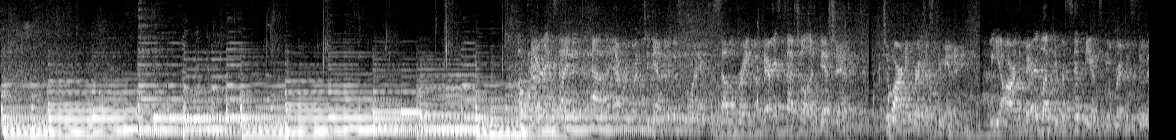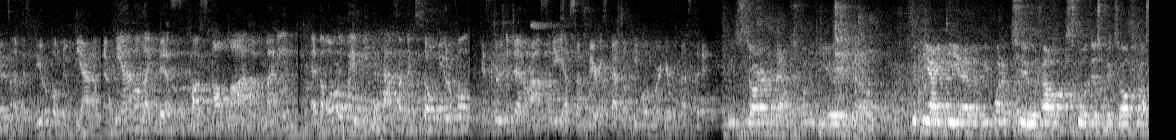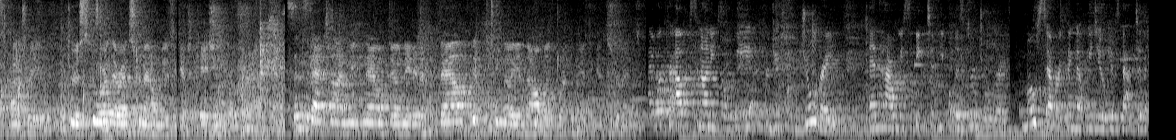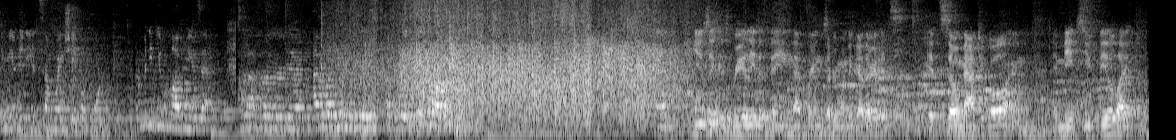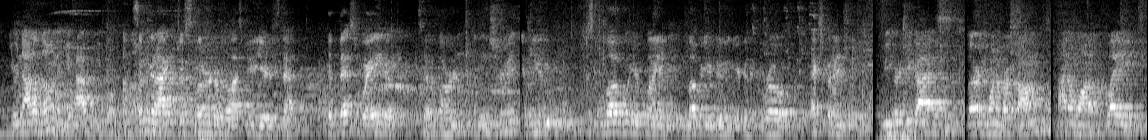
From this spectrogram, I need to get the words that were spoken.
I'm very excited to have everyone together this morning to celebrate a very special addition to our New Bridges community. We are the very lucky recipients, New Bridges students, of this beautiful new piano. A piano like this costs a lot of money, and the only way we can have something so beautiful is through the generosity of some very special people who are here with us today. We started about 20 years ago with the idea that we wanted to help school districts all across the country to restore their instrumental music education programs. Since that time, we've now donated about $52 million worth of music instruments. I work for Alex and Ani. We produce jewelry, and how we speak to people is through jewelry. Most everything that we do gives back to the community in some way, shape, or form. How many of you love music? Without further ado, I would like to introduce a great guitar. And music is really the thing that brings everyone together. It's it's so magical and it makes you feel like you're not alone, that you have people. Something that I just learned over the last few years is that the best way to, to learn an instrument, if you just love what you're playing, love what you're doing, you're going to grow exponentially. We heard you guys learn one of our songs. I don't want to play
